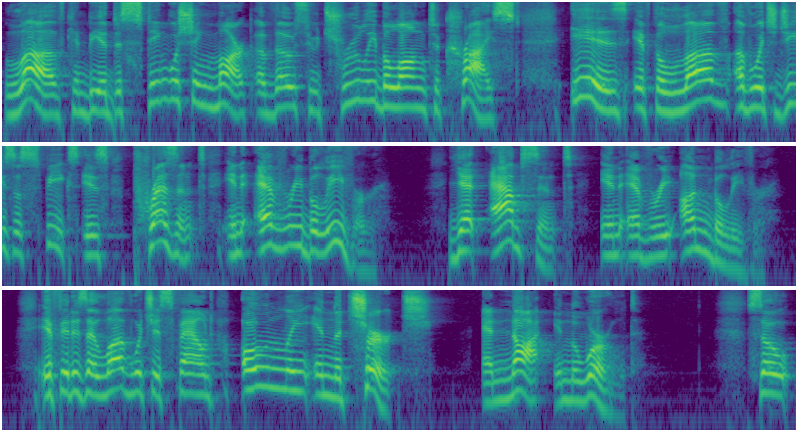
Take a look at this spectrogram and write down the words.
love can be a distinguishing mark of those who truly belong to Christ is if the love of which Jesus speaks is present in every believer, yet absent in every unbeliever. If it is a love which is found only in the church and not in the world. So,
